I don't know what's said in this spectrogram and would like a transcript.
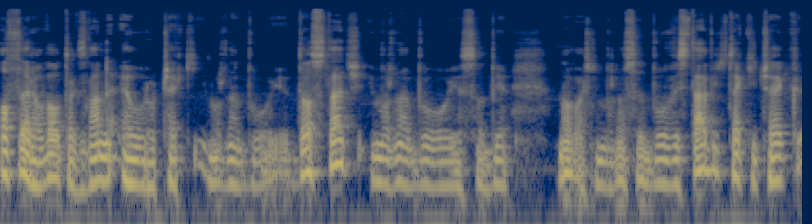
oferował tak zwane euroczeki. Można było je dostać i można było je sobie, no właśnie, można sobie było wystawić taki czek. Y,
